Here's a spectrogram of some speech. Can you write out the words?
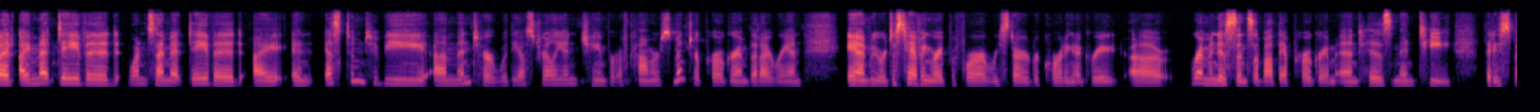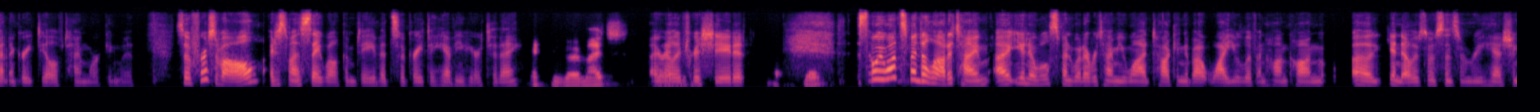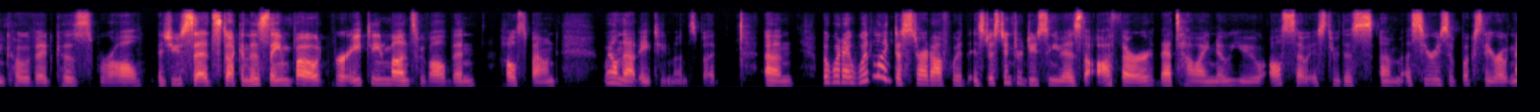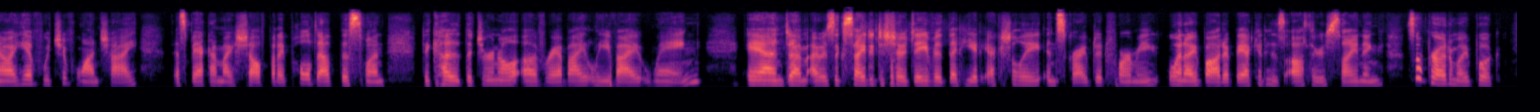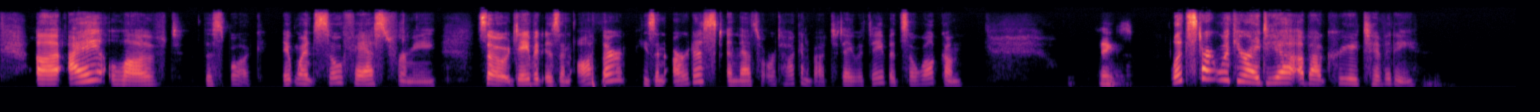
But I met David, once I met David, I asked him to be a mentor with the Australian Chamber of Commerce mentor program that I ran. And we were just having, right before we started recording, a great uh, reminiscence about that program and his mentee that he spent a great deal of time working with. So, first of all, I just want to say welcome, David. So great to have you here today. Thank you very much. I really appreciate it. So we won't spend a lot of time. Uh, you know, we'll spend whatever time you want talking about why you live in Hong Kong. Uh, you know, there's no sense in rehashing COVID because we're all, as you said, stuck in the same boat for 18 months. We've all been housebound. Well, not 18 months, but um, but what I would like to start off with is just introducing you as the author. That's how I know you also is through this um, a series of books that you wrote. Now I have Witch of Wan Chai that's back on my shelf, but I pulled out this one because the Journal of Rabbi Levi Wang. And um, I was excited to show David that he had actually inscribed it for me when I bought it back at his author's signing. So proud of my book. Uh, I loved this book. It went so fast for me. So, David is an author, he's an artist, and that's what we're talking about today with David. So, welcome. Thanks. Let's start with your idea about creativity.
